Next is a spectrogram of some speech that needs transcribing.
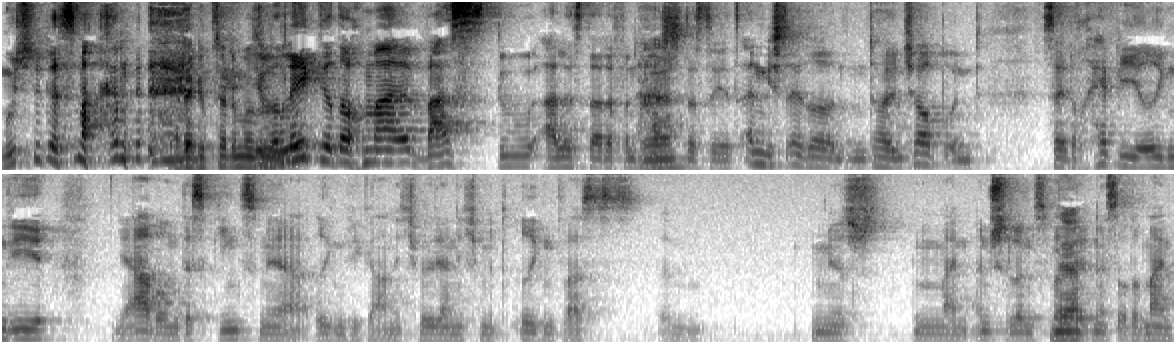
Musst du das machen? Ja, da gibt's halt immer so. Überleg dir doch mal, was du alles da davon Ja. hast, dass du jetzt Angestellter und einen tollen Job und sei doch happy irgendwie. Ja, aber um das ging es mir ja irgendwie gar nicht. Ich will ja nicht mit irgendwas, ähm, mir mein Anstellungsverhältnis oder mein,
